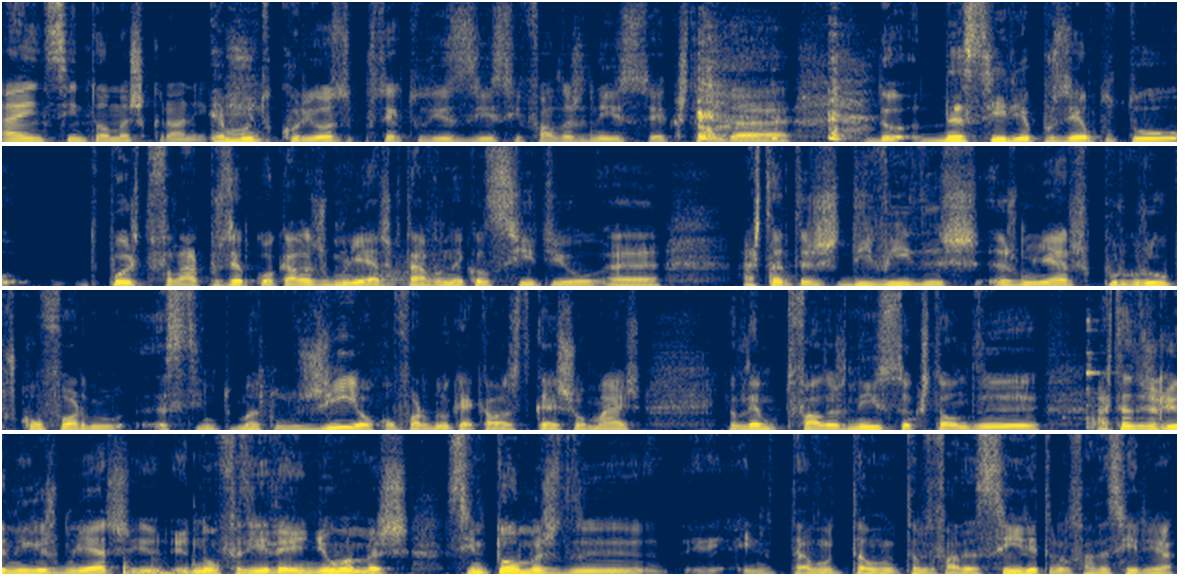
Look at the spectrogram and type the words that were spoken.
em sintomas crónicos. É muito curioso, por isso é que tu dizes isso e falas nisso. É a questão da. Do, na Síria, por exemplo, tu depois de falar, por exemplo, com aquelas mulheres que estavam naquele sítio, uh, às tantas divides as mulheres por grupos conforme a sintomatologia ou conforme o que é que elas te queixam mais. Eu lembro que tu falas nisso, a questão de. Às tantas reunias mulheres, eu não fazia ideia nenhuma, mas sintomas de. Estamos, estamos a falar da Síria, estamos a falar da Síria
